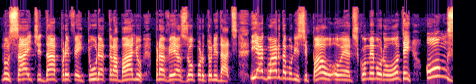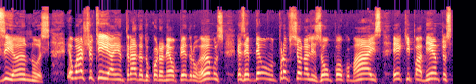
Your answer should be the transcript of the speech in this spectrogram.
no site da Prefeitura Trabalho para ver as oportunidades. E a Guarda Municipal, o Edson, comemorou ontem 11 anos. Eu acho que a entrada do Coronel Pedro Ramos, quer dizer, deu um, profissionalizou um pouco mais, equipamentos.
